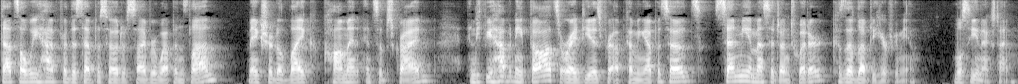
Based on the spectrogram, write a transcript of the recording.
That's all we have for this episode of Cyber Weapons Lab. Make sure to like, comment, and subscribe. And if you have any thoughts or ideas for upcoming episodes, send me a message on Twitter because I'd love to hear from you. We'll see you next time.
